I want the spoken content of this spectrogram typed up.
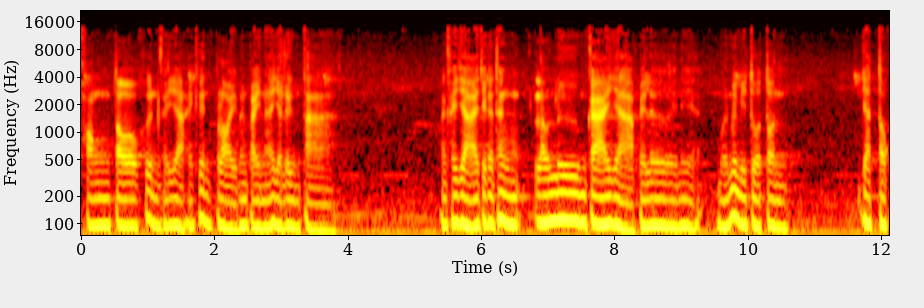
พองโตขึ้นขยายขึ้นปล่อยมันไปนะ อย่าลืมตา มันขยายจนกระทั่งเราลืมกายหยาบไปเลยเนี่ยเหมือนไม่มีตัวตน อย่าตก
